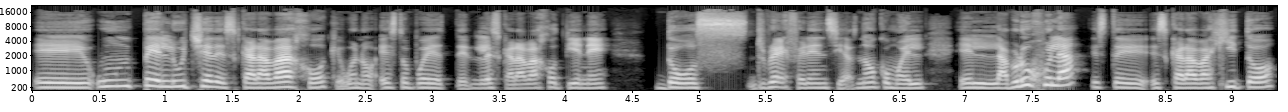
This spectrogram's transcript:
eh, un peluche de escarabajo, que bueno, esto puede, el escarabajo tiene dos referencias, ¿no? Como el, la brújula, este escarabajito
